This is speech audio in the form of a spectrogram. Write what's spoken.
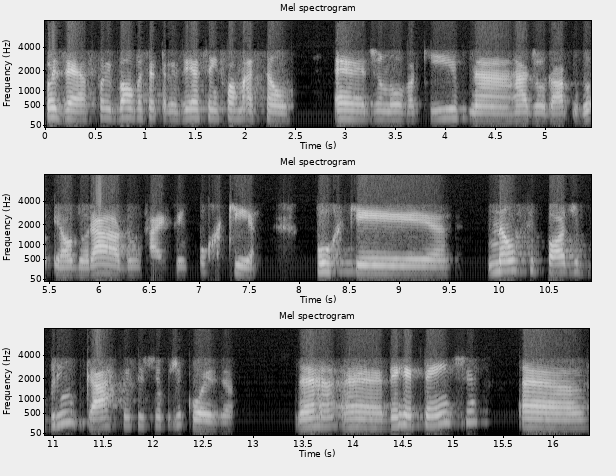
Pois é, foi bom você trazer essa informação é, de novo aqui na Rádio Eldorado, Heisen. Por quê? Porque não se pode brincar com esse tipo de coisa. Né? É, de repente, é,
